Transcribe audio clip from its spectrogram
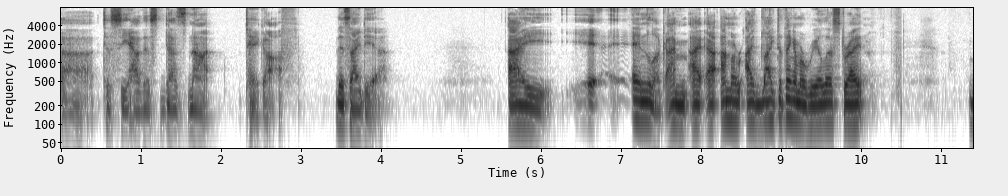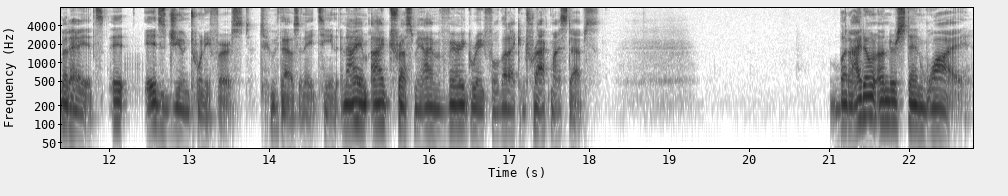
uh, to see how this does not take off. This idea. I and look, I'm I I'm a I'd like to think I'm a realist, right? But hey, it's it it's June 21st, 2018, and I am I trust me, I am very grateful that I can track my steps. But I don't understand why.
